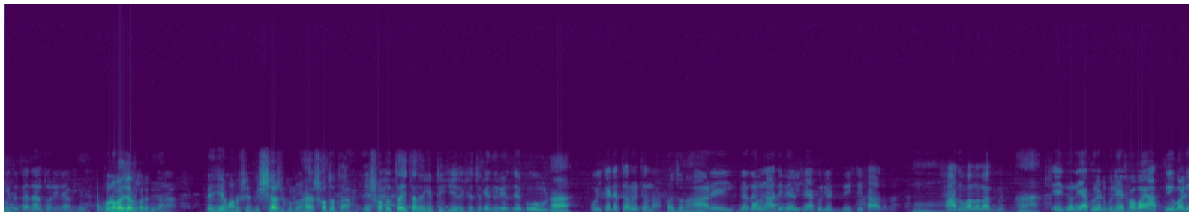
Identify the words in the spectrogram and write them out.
কিন্তু ভেজাল করি না আমি। কোনো ভেজাল করেন না। এই যে মানুষের বিশ্বাসগুলো হ্যাঁ সততা এই সততাই তাদেরকে টিকিয়ে রেখেছে। খেজুরের যে গুড় হ্যাঁ। ওই কাজে তো হইতো না। হয়তো না হ্যাঁ। আর এই বেজাল না দিলে ওই সে অ্যাকুরেট জিনিসটাই খাওয়া যাবে। হুম, স্বাদ ভালো লাগবে। হ্যাঁ। এই জন্য অ্যাকুরেট বলে সবাই আত্মীয় বাড়ি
